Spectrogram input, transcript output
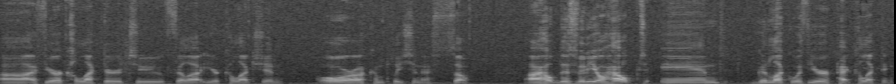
uh, if you're a collector to fill out your collection or a completionist. So I hope this video helped and good luck with your pet collecting.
